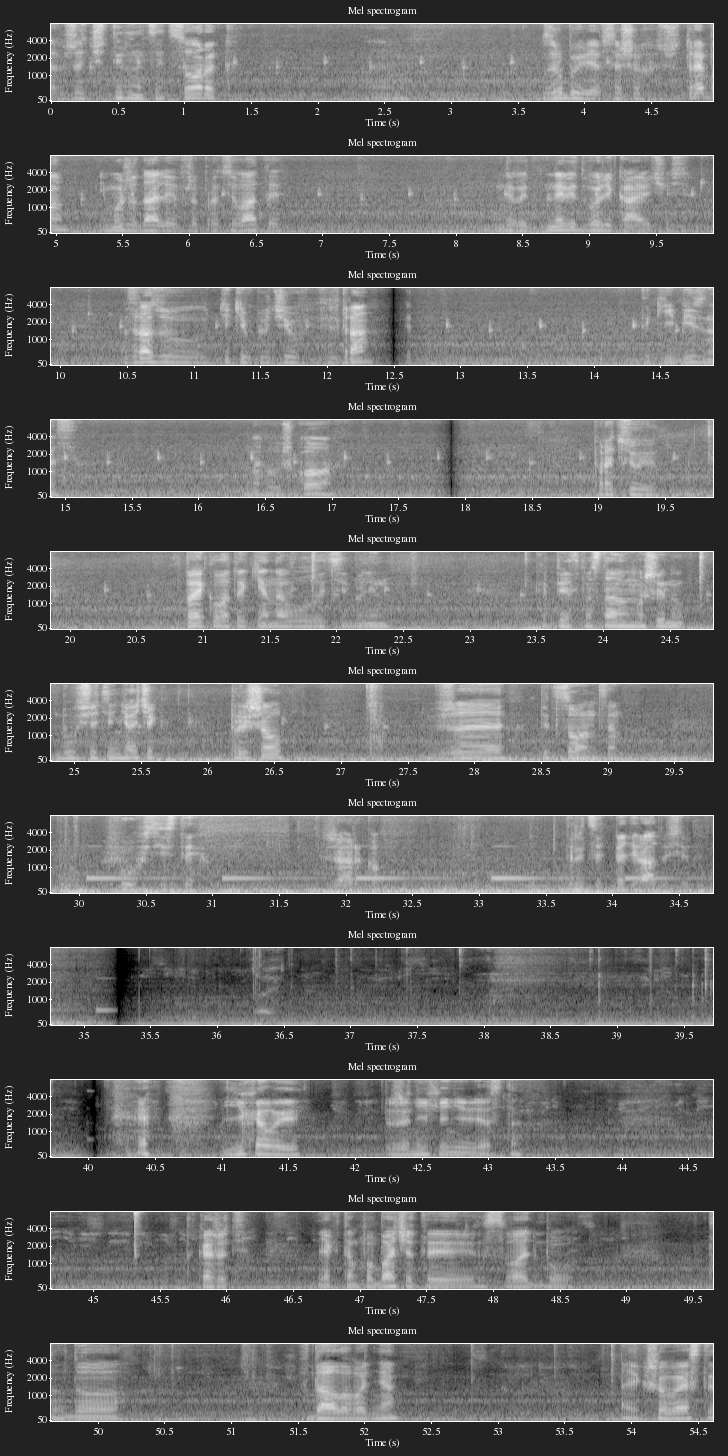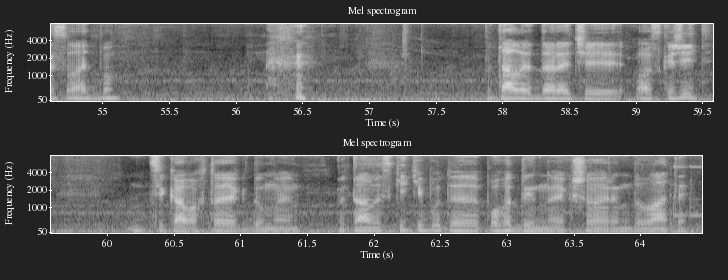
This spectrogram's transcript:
Вже 14.40. Зробив я все, що, треба, і можу далі вже працювати, не відволікаючись. Зразу тільки включив фільтра. Такий бізнес на Глушкова. Працюю. Пекло таке на вулиці, блін. Капець, поставив машину, був ще тіньочок, прийшов вже під сонцем. Фух, сісти. Жарко. 35 градусів. Їхали жених і невеста. Кажуть, як там побачити свадьбу, то до вдалого дня. А якщо вести свадьбу? Питали, до речі, о, скажіть, цікаво, хто як думає. Питали, скільки буде погодинно, якщо орендувати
